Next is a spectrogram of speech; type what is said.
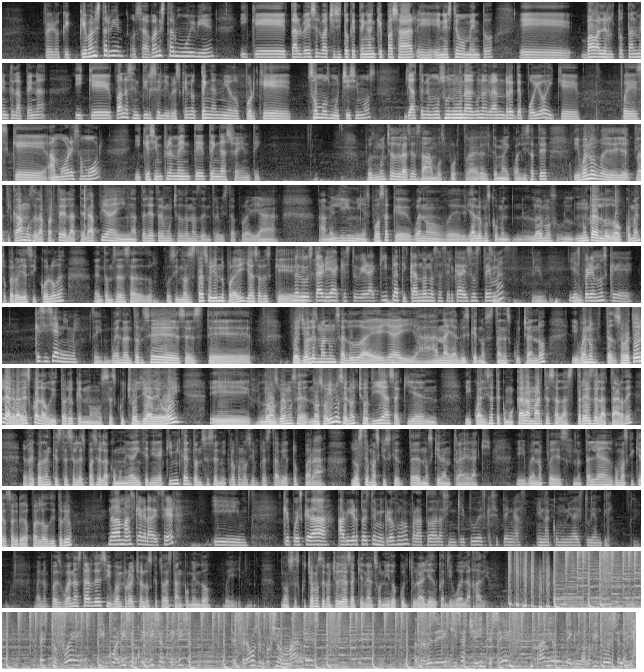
pero que, van a estar bien, o sea, van a estar muy bien y que tal vez el bachecito que tengan que pasar eh, en este momento eh, va a valer totalmente la pena y que van a sentirse libres, que no tengan miedo porque somos muchísimos, ya tenemos una, una gran red de apoyo y que pues que amor es amor y que simplemente tengas fe en ti. Pues muchas gracias a ambos por traer el tema Ecualízate. Y bueno, eh, platicábamos de la parte de la terapia y Natalia trae muchas ganas de entrevistar por allá a Meli, mi esposa, que bueno, eh, ya lo hemos lo hemos, nunca lo, comento, pero ella es psicóloga, entonces, ah, pues si nos estás oyendo por ahí, ya sabes que... Nos gustaría que estuviera aquí platicándonos acerca de esos temas y esperemos que, que sí se anime. Sí, bueno, entonces, este pues yo les mando un saludo a ella y a Ana y a Luis que nos están escuchando. Y bueno, sobre todo le agradezco al auditorio que nos escuchó el día de hoy. Y nos vemos, nos oímos en ocho días aquí en Igualízate como cada martes a las 3 de la tarde. recuerden que este es el espacio de la comunidad de ingeniería química, entonces el micrófono siempre está abierto para los temas que ustedes nos quieran traer aquí. Y bueno, pues Natalia, ¿algo más que quieras agregar para el auditorio? Nada más que agradecer y que pues queda abierto este micrófono para todas las inquietudes que se tengas en la comunidad estudiantil. Bueno, pues buenas tardes y buen provecho a los que todavía están comiendo. Nos escuchamos en ocho días aquí en el Sonido Cultural y Educativo de la Radio. Esto fue Igualízate, Igualízate, Te esperamos el próximo martes a través de XHITC, Radio Tecnológico de Celaya.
